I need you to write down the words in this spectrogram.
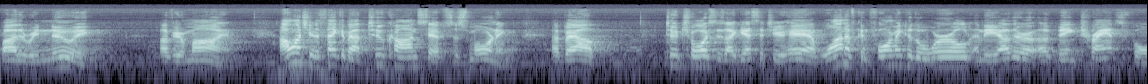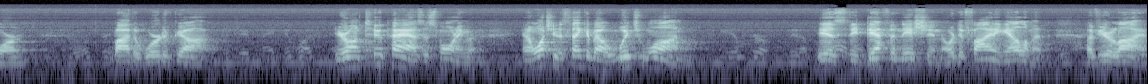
by the renewing of your mind. I want you to think about two concepts this morning about two choices, I guess, that you have one of conforming to the world, and the other of being transformed by the Word of God. You're on two paths this morning, and I want you to think about which one is the definition or defining element of your life.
